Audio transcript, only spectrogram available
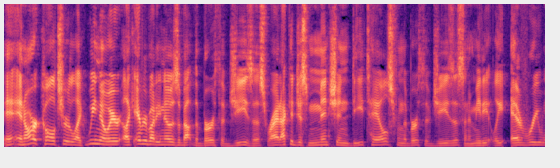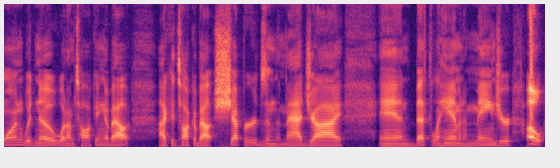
in our culture, like we know, er, like everybody knows about the birth of Jesus, right? I could just mention details from the birth of Jesus and immediately everyone would know what I'm talking about. I could talk about shepherds and the Magi and Bethlehem and a manger. Oh,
